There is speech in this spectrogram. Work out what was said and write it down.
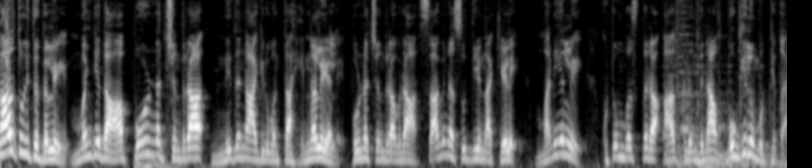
ಕಾಲ್ತುಳಿತದಲ್ಲಿ ಮಂಡ್ಯದ ಪೂರ್ಣಚಂದ್ರ ನಿಧನ ಆಗಿರುವಂತಹ ಹಿನ್ನೆಲೆಯಲ್ಲಿ ಪೂರ್ಣಚಂದ್ರ ಅವರ ಸಾವಿನ ಸುದ್ದಿಯನ್ನ ಕೇಳಿ ಮನೆಯಲ್ಲಿ ಕುಟುಂಬಸ್ಥರ ಆಕ್ರಂದನ ಮುಗಿಲು ಮುಟ್ಟಿದೆ.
